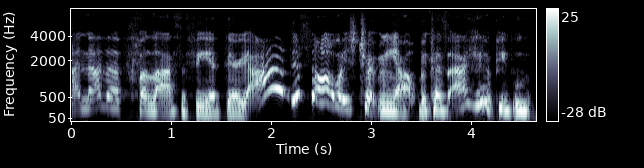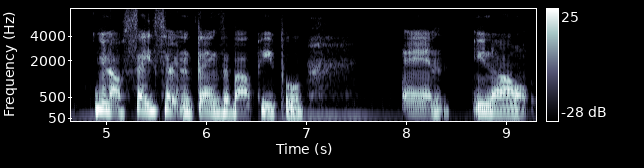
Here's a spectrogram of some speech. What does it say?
another philosophy or theory. I just always trip me out because I hear people, you know, say certain things about people and, you know,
